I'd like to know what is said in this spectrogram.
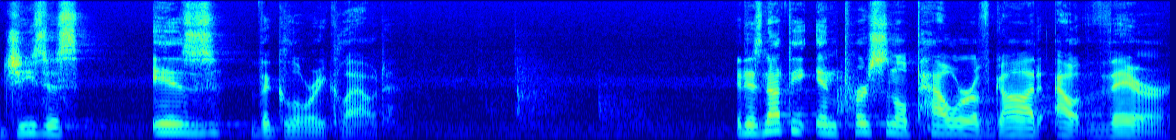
Jesus is the glory cloud. It is not the impersonal power of God out there.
